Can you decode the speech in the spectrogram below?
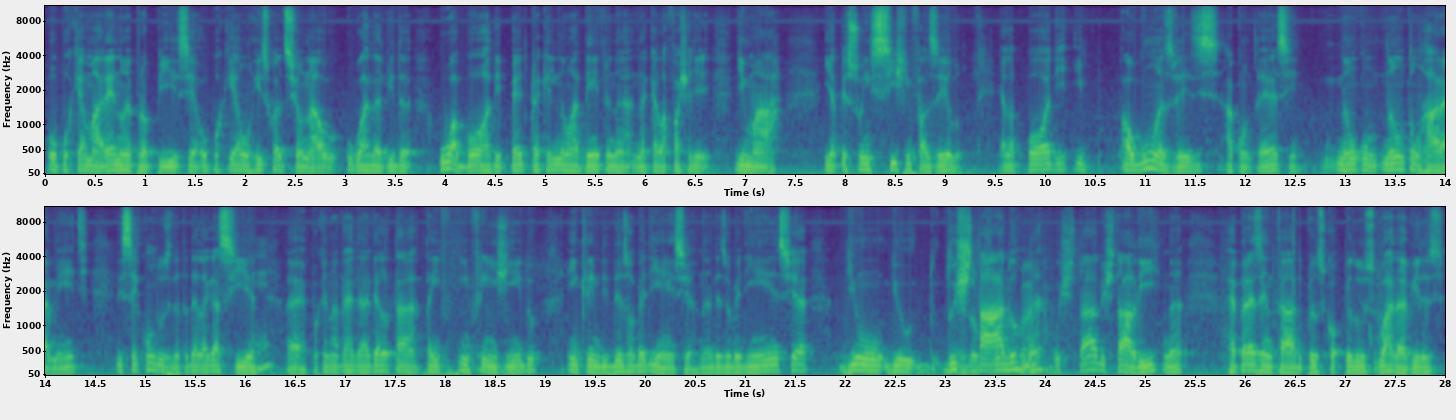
ou porque a maré não é propícia, ou porque há um risco adicional, o guarda-vida o aborda e pede para que ele não adentre na, naquela faixa de, de mar e a pessoa insiste em fazê-lo, ela pode e algumas vezes acontece, não, não tão raramente, de ser conduzida para a delegacia, é. É, porque na verdade ela está tá infringindo em crime de desobediência, né? desobediência de um, de, do, do Estado, público, né? né? o Estado está ali, né? representado pelos, pelos guarda-vidas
